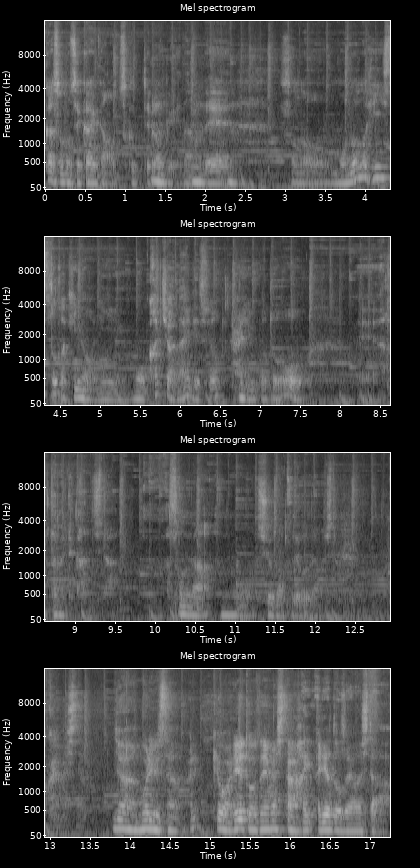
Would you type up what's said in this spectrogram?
がその世界観を作ってるわけなので、うんその物の品質とか機能にもう価値はないですよということを、えー改めて感じた。そんなあの週末でございました。わかりましたじゃあ森部さんあれ？今日はありがとうございました。はい、ありがとうございました。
